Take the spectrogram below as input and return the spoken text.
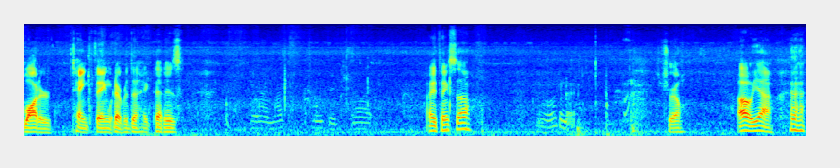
water tank thing, whatever the heck that is. Damn, that's. Oh, you think so? Oh, look at it. True. Oh yeah. this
